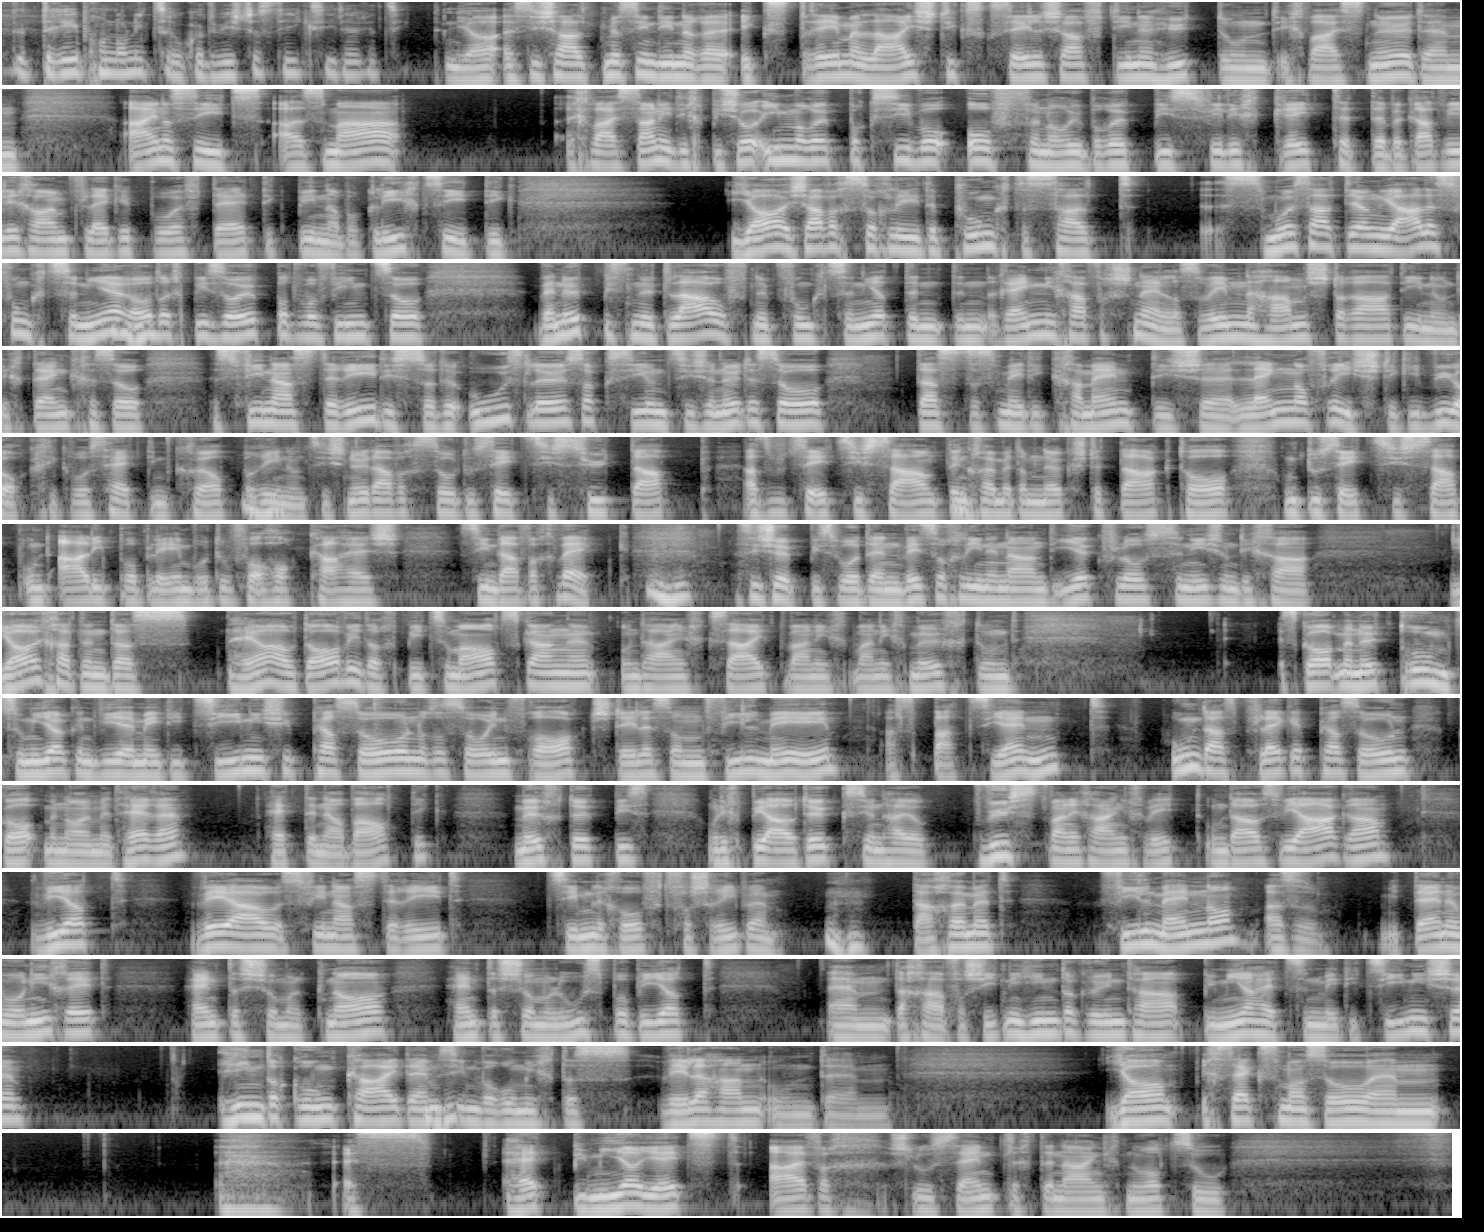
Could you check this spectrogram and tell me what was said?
der Trieb kommt noch nicht zurück? Oder wie war das in dieser Zeit? Ja, es ist halt, wir sind in einer extremen Leistungsgesellschaft heute und ich weiß nicht, ähm, einerseits als Mann ich weiß auch nicht, ich war schon immer jemand, der offener über etwas vielleicht geredet hat, eben gerade weil ich auch im Pflegeberuf tätig bin, aber gleichzeitig ja, ist einfach so ein bisschen der Punkt, dass halt, es muss halt irgendwie alles funktionieren, mhm. oder? Ich bin so jemand, der findet so, wenn etwas nicht läuft, nicht funktioniert, dann, dann renne ich einfach schneller, so wie in einem Hamsterrad rein. Und ich denke so, das Finasterid ist so der Auslöser gewesen, und es ist ja nicht so, dass das Medikament ist eine längerfristige Wirkung, die es hat im Körper mhm. Und es ist nicht einfach so, du setzt es heute ab, also du setzt es an und dann kommen am nächsten Tag da und du setzt es ab und alle Probleme, die du vorher gehabt hast, sind einfach weg. Mhm. Es ist etwas, das dann wie so ein ineinander eingeflossen ist und ich habe ja, ich habe dann das ja, auch da wieder, ich bin zum Arzt gegangen und habe eigentlich gesagt, was ich, was ich möchte. Und es geht mir nicht darum, um irgendwie eine medizinische Person oder so in Frage zu stellen, sondern vielmehr als Patient und als Pflegeperson geht man neu mit her, hat eine Erwartung, möchte etwas. Und ich bin auch dort und habe ja gewusst, was ich eigentlich will. Und auch das Viagra wird, wie auch das Finasterid, ziemlich oft verschrieben. Mhm. Da kommen viele Männer, also mit denen, die ich rede, haben das schon mal genommen, haben das schon mal ausprobiert. Ähm, das kann verschiedene Hintergründe haben. Bei mir hat es einen medizinischen Hintergrund gehabt, in dem mhm. Sinn, warum ich das wählen habe. Und ähm, ja, ich sage es mal so, ähm, es hat bei mir jetzt einfach schlussendlich dann eigentlich nur zu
